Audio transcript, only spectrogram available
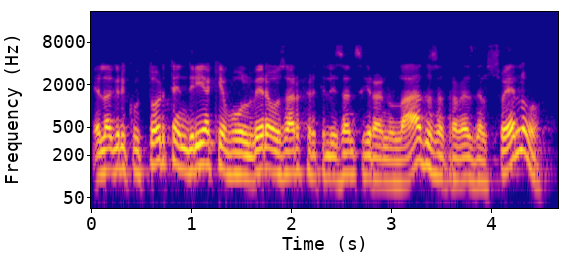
¿el agricultor tendría que volver a usar fertilizantes granulados a través del suelo?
